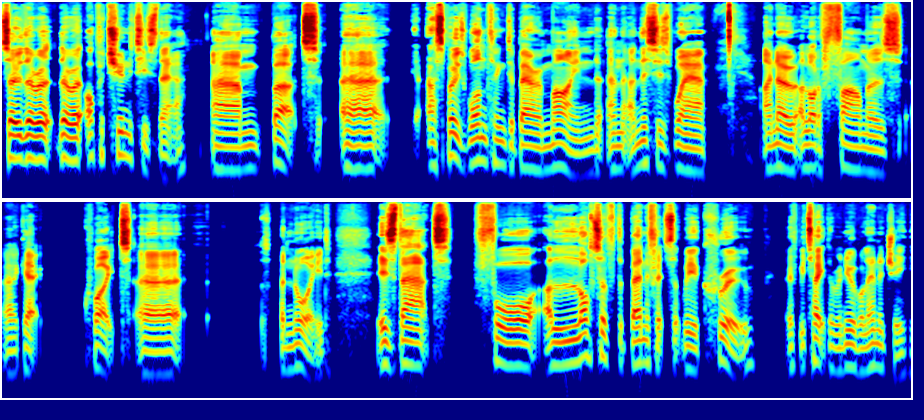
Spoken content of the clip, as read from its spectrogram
So there are there are opportunities there, um, but uh, I suppose one thing to bear in mind, and and this is where I know a lot of farmers get quite annoyed, is that for a lot of the benefits that we accrue, if we take the renewable energy,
